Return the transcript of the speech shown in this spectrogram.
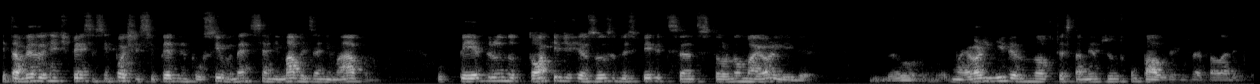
E talvez a gente pense assim: Poxa, esse Pedro impulsivo, né? Se animava e desanimava. O Pedro, no toque de Jesus e do Espírito Santo, se tornou o maior líder. O maior líder do Novo Testamento, junto com Paulo, que a gente vai falar depois.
